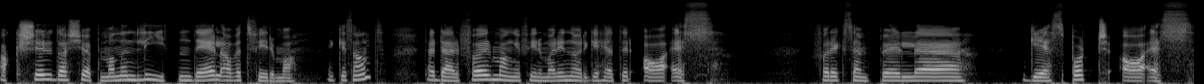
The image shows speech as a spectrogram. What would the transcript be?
Aksjer, da kjøper man en liten del av et firma. Ikke sant? Det er derfor mange firmaer i Norge heter AS. For eksempel eh, G-Sport AS.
